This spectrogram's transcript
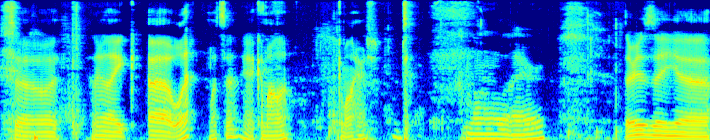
So and they're like, uh, what? What's that? Yeah, Kamala, Kamala Harris. On there. There is a uh,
